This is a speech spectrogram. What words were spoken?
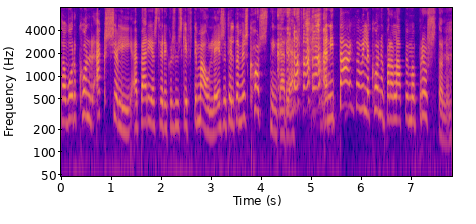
þá voru konur actually að berjast fyrir sem skipti máli eins og til dæmis kostningarétt. en í dag þá vilja konur bara lappa um á brjóstunum.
